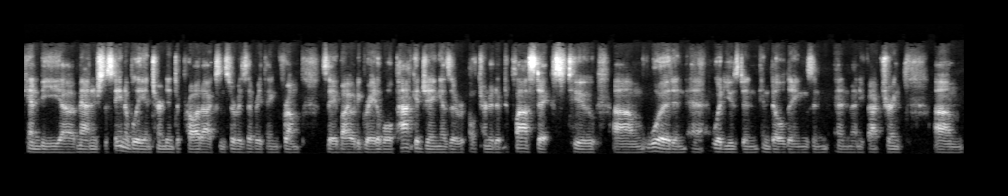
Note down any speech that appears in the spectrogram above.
can be uh, managed sustainably and turned into products and serve as everything from, say, biodegradable packaging as an alternative to plastics to um, wood and uh, wood used in, in buildings and, and manufacturing. Um,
